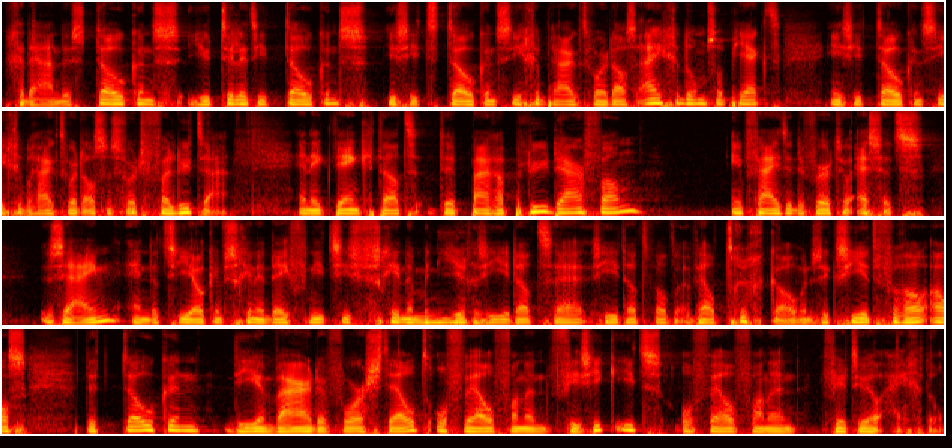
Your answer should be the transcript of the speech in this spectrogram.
gedaan. Dus tokens, utility tokens. Je ziet tokens die gebruikt worden als eigendomsobject. En je ziet tokens die gebruikt worden als een soort valuta. En ik denk dat de paraplu daarvan in feite de virtual assets zijn. En dat zie je ook in verschillende definities, verschillende manieren zie je dat, eh, zie je dat wel, wel terugkomen. Dus ik zie het vooral als de token die een waarde voorstelt, ofwel van een fysiek iets, ofwel van een virtueel eigendom.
